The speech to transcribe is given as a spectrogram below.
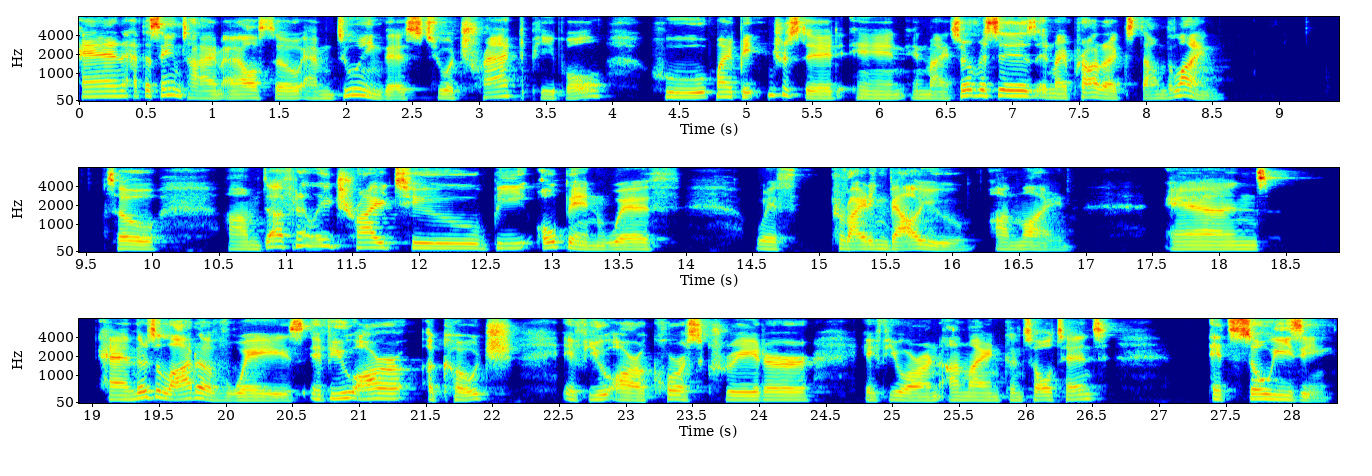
And at the same time, I also am doing this to attract people who might be interested in, in my services and my products down the line. So um, definitely try to be open with, with providing value online. And and there's a lot of ways. If you are a coach, if you are a course creator, if you are an online consultant, it's so easy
